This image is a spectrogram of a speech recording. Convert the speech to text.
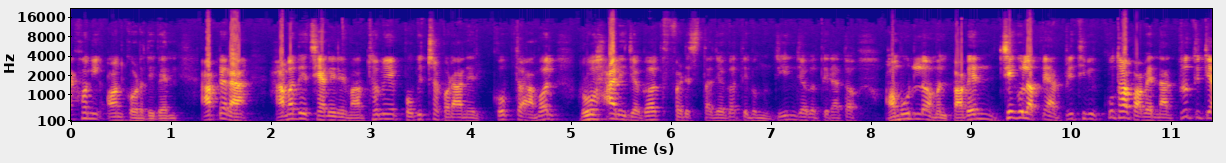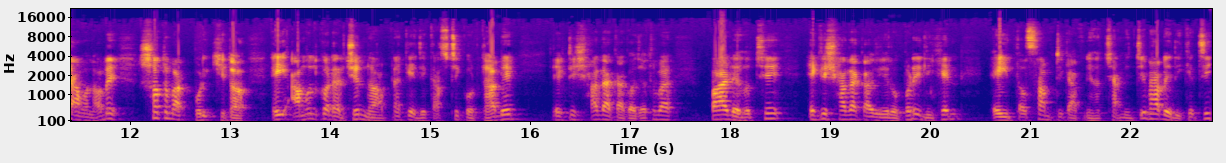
এখনই অন করে দিবেন। আপনারা আমাদের চ্যানেলের মাধ্যমে পবিত্র কোরআনের গুপ্ত আমল, রুহানি জগৎ ফেরিস্তা জগৎ এবং জিন জগতের এত অমূল্য আমল পাবেন, যেগুলো আপনি আর পৃথিবীর কোথাও পাবেন না প্রতিটি আমল হবে শতভাগ পরীক্ষিত। এই আমল করার জন্য আপনাকে যে কাজটি করতে হবে, একটি সাদা কাগজ অথবা পার ডে হচ্ছে একটি সাদা কাগজের উপরে লিখেন, এই তসামটিকে আপনি হচ্ছে আমি যেভাবে লিখেছি,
